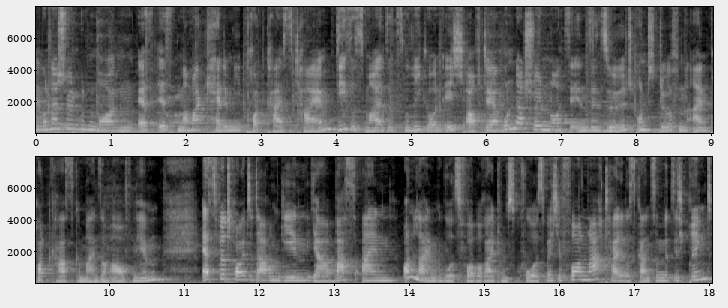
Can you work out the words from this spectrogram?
Einen wunderschönen guten Morgen. Es ist Mama Academy Podcast Time. Dieses Mal sitzen Rike und ich auf der wunderschönen Nordseeinsel Sylt und dürfen einen Podcast gemeinsam aufnehmen. Es wird heute darum gehen, ja, was ein Online-Geburtsvorbereitungskurs, welche Vor- und Nachteile das Ganze mit sich bringt,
